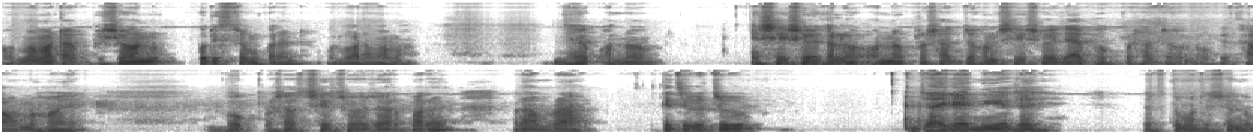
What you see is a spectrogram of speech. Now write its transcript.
ওর মামাটা ভীষণ পরিশ্রম করেন, ওর বড় মামা। যাই হোক, অন্ন শেষ হয়ে গেল। অন্ন প্রসাদ যখন শেষ হয়ে যায়, ভোগ প্রসাদ যখন ওকে খাওয়ানো হয়, ভোগ প্রসাদ শেষ হয়ে যাওয়ার পরে আমরা কিছু কিছু জায়গায় নিয়ে যাই, যাতে তোমাদের সঙ্গে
